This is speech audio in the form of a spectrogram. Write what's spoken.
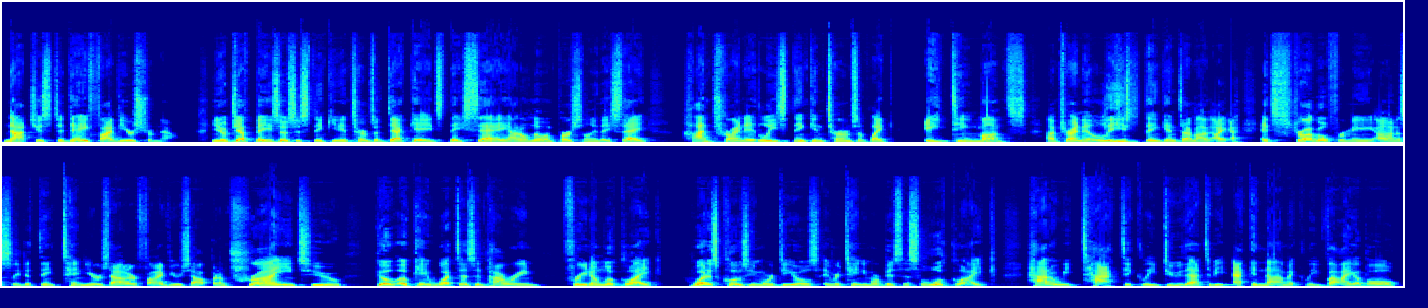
Not just today, five years from now. You know, Jeff Bezos is thinking in terms of decades. They say, I don't know him personally, they say, I'm trying to at least think in terms of like 18 months. I'm trying to at least think in time. I, I, it's struggle for me, honestly, to think 10 years out or five years out, but I'm trying to go, okay, what does empowering freedom look like? What does closing more deals and retaining more business look like? How do we tactically do that to be economically viable?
